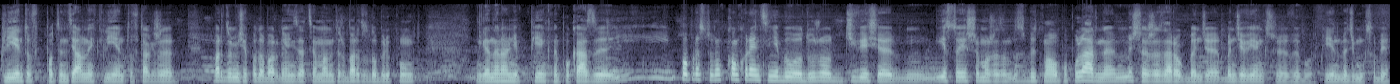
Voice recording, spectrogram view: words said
klientów, potencjalnych klientów, także bardzo mi się podoba organizacja, mamy też bardzo dobry punkt generalnie piękne pokazy i po prostu no, konkurencji nie było dużo. Dziwię się, mm, jest to jeszcze może zbyt mało popularne. Myślę, że za rok będzie, będzie większy wybór. Klient będzie mógł sobie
